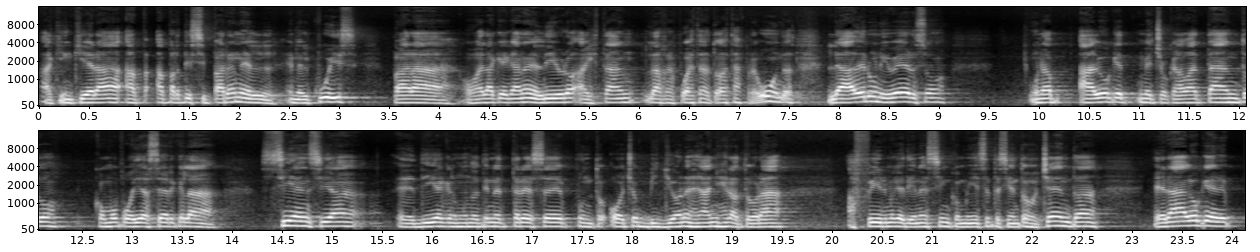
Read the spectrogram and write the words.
a quien quiera a, participar en el, en el quiz, para, ojalá que ganen el libro, ahí están las respuestas a todas estas preguntas. La del universo, una, algo que me chocaba tanto, cómo podía ser que la ciencia eh, diga que el mundo tiene 13.8 billones de años y la Torah afirme que tiene 5.780. Era algo que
